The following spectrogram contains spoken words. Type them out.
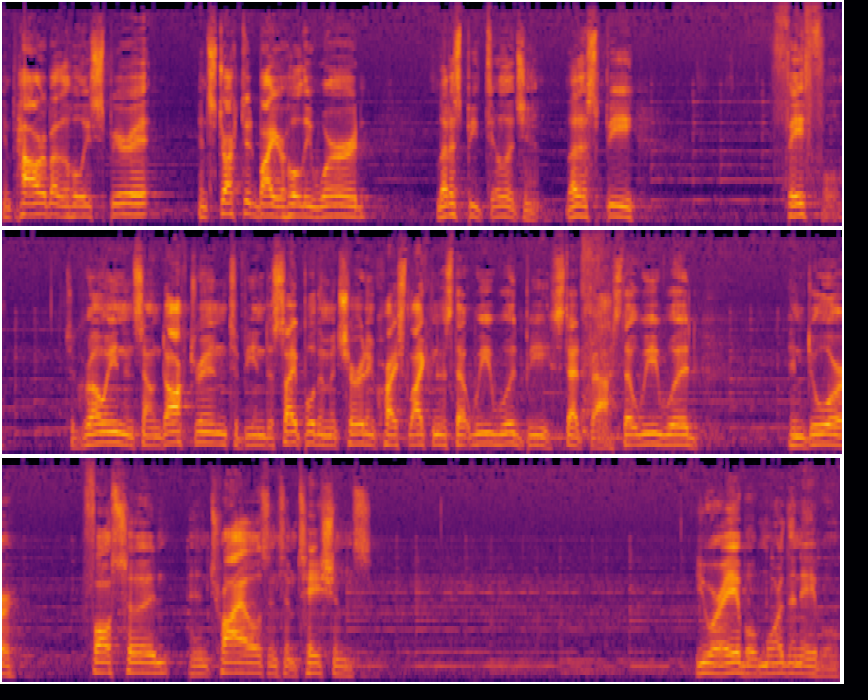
empowered by the Holy Spirit, instructed by your holy word, let us be diligent. Let us be faithful to growing in sound doctrine, to being discipled and matured in Christ likeness, that we would be steadfast, that we would endure falsehood and trials and temptations You are able, more than able.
